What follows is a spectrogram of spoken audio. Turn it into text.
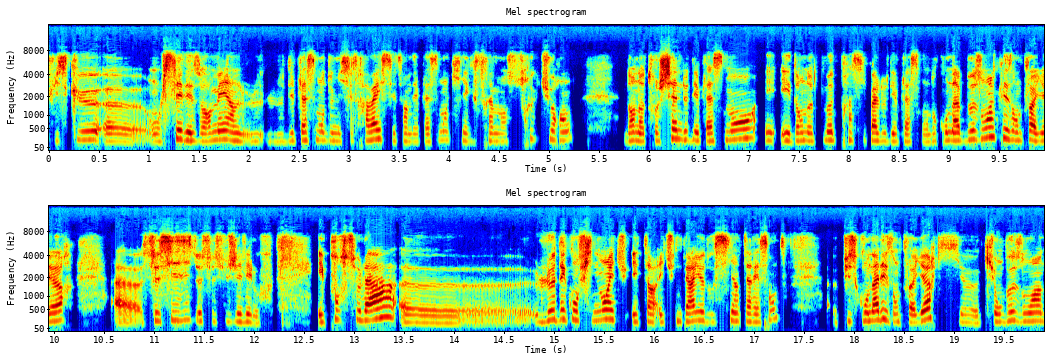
puisque euh, on le sait désormais, hein, le, déplacement domicile-travail, c'est un déplacement qui est extrêmement structurant dans notre chaîne de déplacement et, dans notre mode principal de déplacement. Donc, on a besoin que les employeurs euh, se saisissent de ce sujet vélo. Et pour cela, euh, le déconfinement est, une période aussi intéressante, puisqu'on a des employeurs qui, ont besoin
